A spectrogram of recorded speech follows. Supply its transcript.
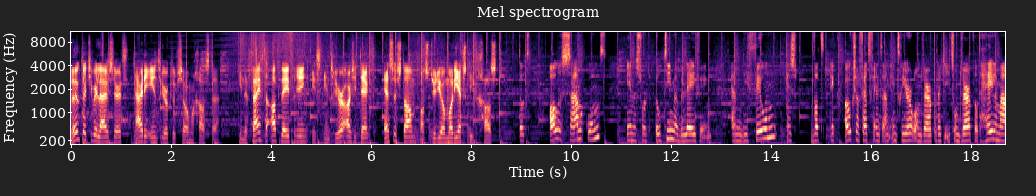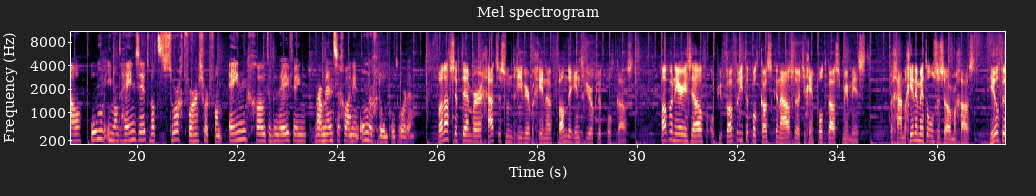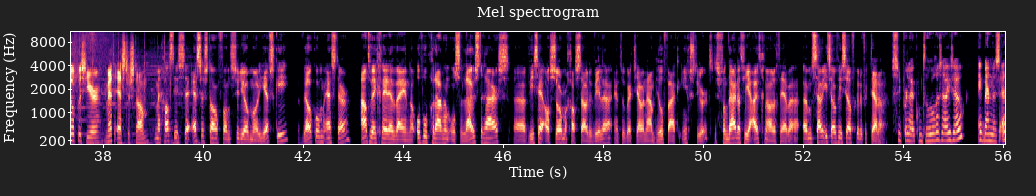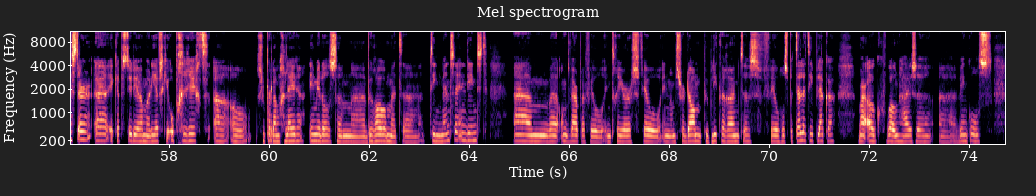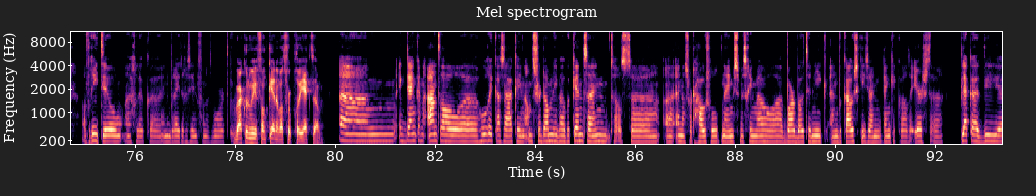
Leuk dat je weer luistert naar de Interieurclub Zomergasten. In de vijfde aflevering is interieurarchitect Esther Stam van Studio Modievski te gast. Dat alles samenkomt in een soort ultieme beleving. En die film is wat ik ook zo vet vind aan interieurontwerpen, dat je iets ontwerpt wat helemaal om iemand heen zit, wat zorgt voor een soort van één grote beleving waar mensen gewoon in ondergedompeld worden. Vanaf september gaat seizoen 3 weer beginnen van de Interieurclub podcast. Abonneer jezelf op je favoriete podcastkanaal zodat je geen podcast meer mist. We gaan beginnen met onze zomergast. Heel veel plezier met Esther Stam. Mijn gast is uh, Esther Stam van Studio Modievski. Welkom Esther. Een aantal weken geleden hebben wij een uh, oproep gedaan aan onze luisteraars. Uh, wie zij als zomergast zouden willen. En toen werd jouw naam heel vaak ingestuurd. Dus vandaar dat we je uitgenodigd hebben. Um, zou je iets over jezelf kunnen vertellen? Superleuk om te horen sowieso. Ik ben dus Esther. Uh, ik heb Studio Modievski opgericht uh, al super lang geleden. Inmiddels een uh, bureau met tien mensen in dienst. Um, we ontwerpen veel interieurs, veel in Amsterdam, publieke ruimtes, veel hospitality plekken, maar ook woonhuizen, winkels of retail, eigenlijk in een bredere zin van het woord. Waar kunnen we je van kennen? Wat voor projecten? Um, ik denk een aantal uh, horecazaken in Amsterdam die wel bekend zijn. Zoals, uh, uh, en een soort household names, misschien wel Bar Botaniek en Bukowski zijn denk ik wel de eerste plekken die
